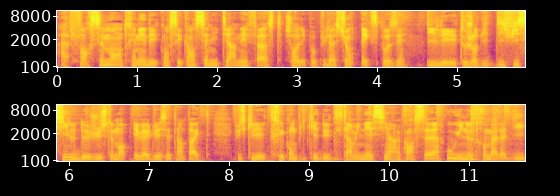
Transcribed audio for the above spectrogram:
a forcément entraîné des conséquences sanitaires néfastes sur les populations exposées. Il est aujourd'hui difficile de justement évaluer cet impact puisqu'il est très compliqué de déterminer si un cancer ou une autre maladie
